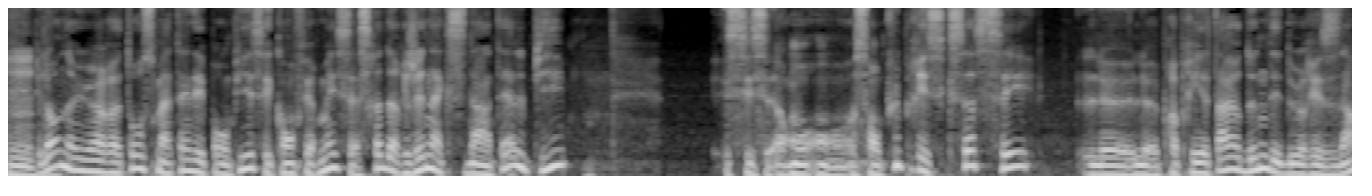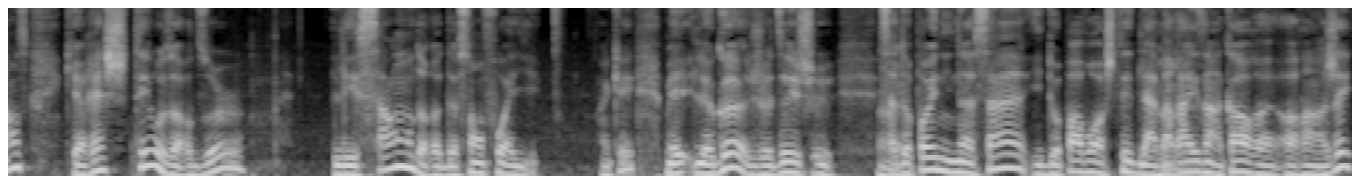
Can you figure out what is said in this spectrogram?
Hmm. Et là, on a eu un retour ce matin des pompiers. C'est confirmé. Ça serait d'origine accidentelle. Puis, c'est, c'est- on, on- sont plus précis que ça. C'est le, le propriétaire d'une des deux résidences qui aurait jeté aux ordures les cendres de son foyer. OK? Mais le gars, je veux dire, je, ça Ouais. doit pas être innocent, il doit pas avoir jeté de la Ouais. braise encore euh, orangée.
